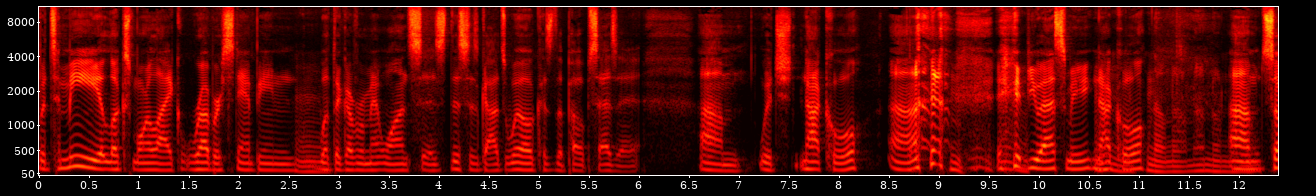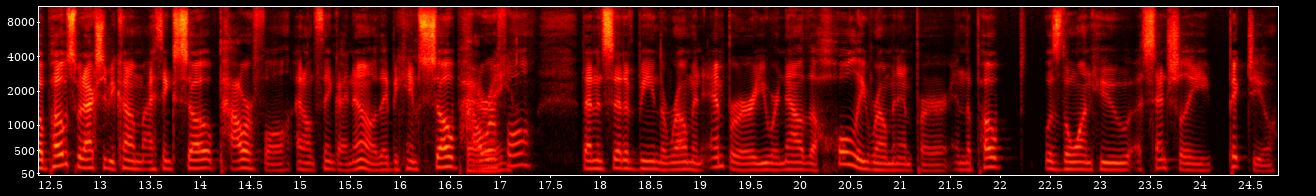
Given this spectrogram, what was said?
but to me, it looks more like rubber stamping what the government wants is this is God's will because the Pope says it, um, which not cool. Uh, if you ask me, not cool. No, no, no, no, no. Um, so popes would actually become, I think, so powerful. I don't think I know. They became so powerful that instead of being the Roman emperor, you were now the Holy Roman Emperor, and the Pope was the one who essentially picked you.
